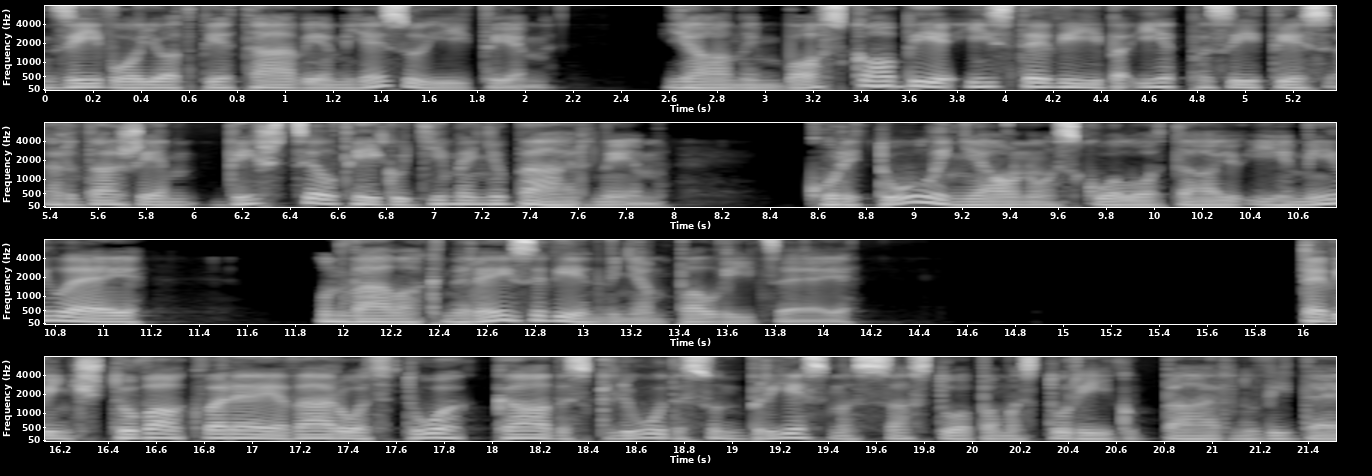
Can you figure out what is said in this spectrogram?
Dzīvojot pie tēviem jezuītiem, Jānim Bosko bija izdevība iepazīties ar dažiem dišciltīgu ģimeņu bērniem, kuri tūliņ jauno skolotāju iemīlēja un vēlāk nereizi vien viņam palīdzēja. Te viņš tuvāk varēja vērot to, kādas kļūdas un briesmas sastopamas turīgu bērnu vidē,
